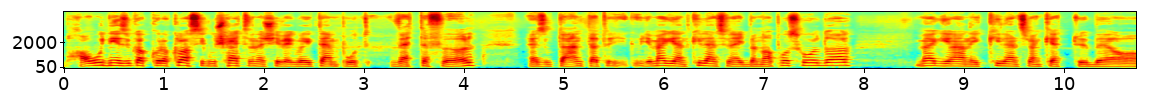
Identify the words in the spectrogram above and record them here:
ha úgy nézzük, akkor a klasszikus 70-es évekbeli tempót vette föl ezután, tehát ugye megjelent 91-ben Naphoz Holdal, megjelenik 92-ben a,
